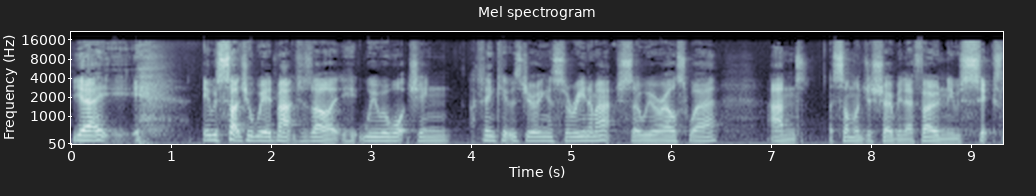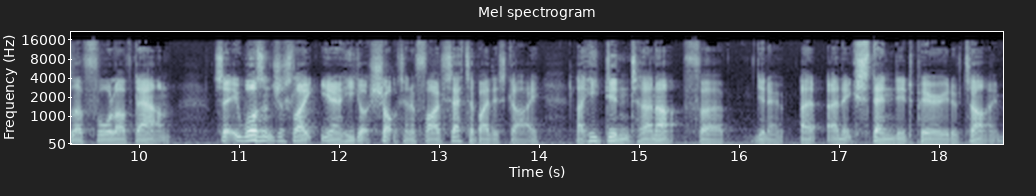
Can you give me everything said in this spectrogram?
Yeah, it, was such a weird match as well. We were watching, I think it was during a Serena match, so we were elsewhere, and someone just showed me their phone and he was 6 love, 4 love down. So it wasn't just like, you know, he got shocked in a five setter by this guy. Like, he didn't turn up for, you know, a, an extended period of time.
